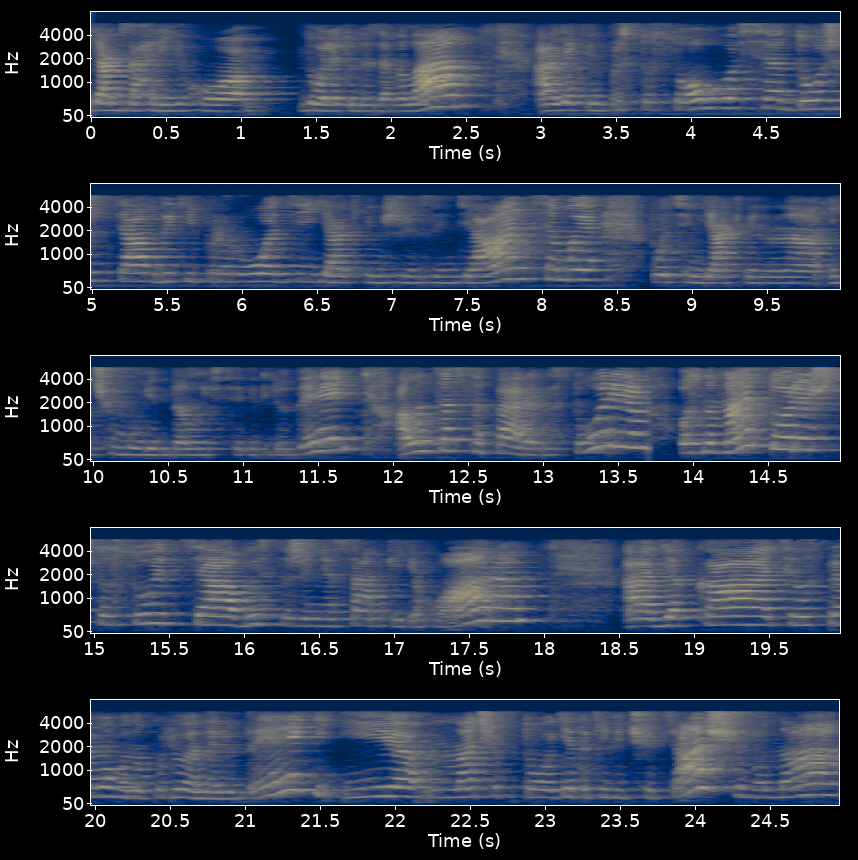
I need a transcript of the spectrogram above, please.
як взагалі його доля туди завела, як він пристосовувався до життя в дикій природі, як він жив з індіанцями, потім як він і чому віддалився від людей. Але це все перед історією. Основна історія ж стосується вистеження самки Ягуара яка цілеспрямовано полює на людей, і, начебто, є таке відчуття, що вона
